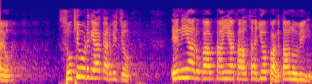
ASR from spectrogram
ਆਇਓ। ਸੁਖੀ ਉੱਡ ਗਿਆ ਘਰ ਵਿੱਚੋਂ। ਇੰਨੀਆਂ ਰੁਕਾਵਟਾਂ ਆਈਆਂ ਖਾਲਸਾ ਜੀਓ, ਭਗਤਾਂ ਨੂੰ ਵੀ।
